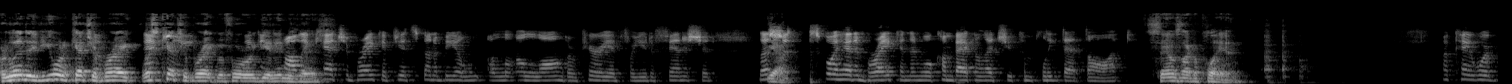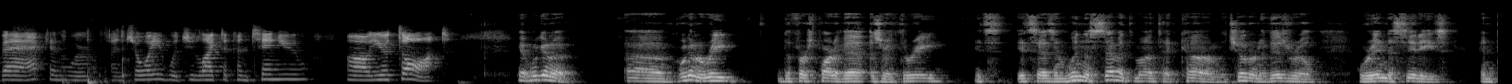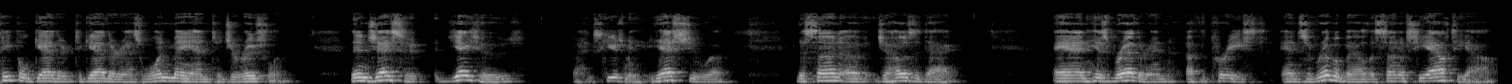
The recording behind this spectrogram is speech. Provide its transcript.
Or Linda, do you want to catch a break? Let's catch a break before we, we get into this. Catch a break if it's going to be a, a little longer period for you to finish it. Let's yeah. just go ahead and break, and then we'll come back and let you complete that thought. Sounds like a plan. Okay, we're back, and we're. And Joey, would you like to continue uh, your thought? Yeah, we're gonna uh, we're gonna read the first part of Ezra three. It's it says, and when the seventh month had come, the children of Israel were in the cities, and people gathered together as one man to Jerusalem. Then Jehu, Jehu's, excuse me, Yeshua the son of Jehozadak, and his brethren of the priest, and Zerubbabel, the son of Shealtiel,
